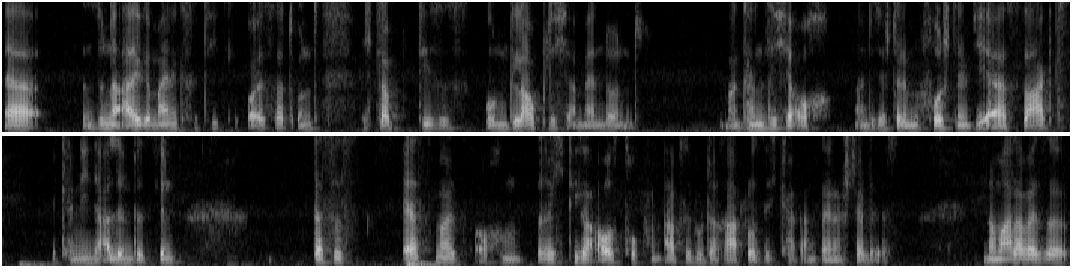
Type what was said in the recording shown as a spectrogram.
er so eine allgemeine Kritik äußert und ich glaube, dieses unglaublich am Ende und man kann sich ja auch an dieser Stelle mal vorstellen, wie er es sagt. Wir kennen ihn ja alle ein bisschen. Dass es erstmals auch ein richtiger Ausdruck von absoluter Ratlosigkeit an seiner Stelle ist. Normalerweise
